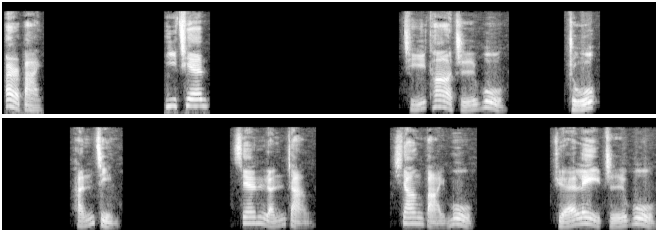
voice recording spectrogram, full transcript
二百。一千，其他植物，竹、盆景、仙人掌、香柏木、蕨类植物、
